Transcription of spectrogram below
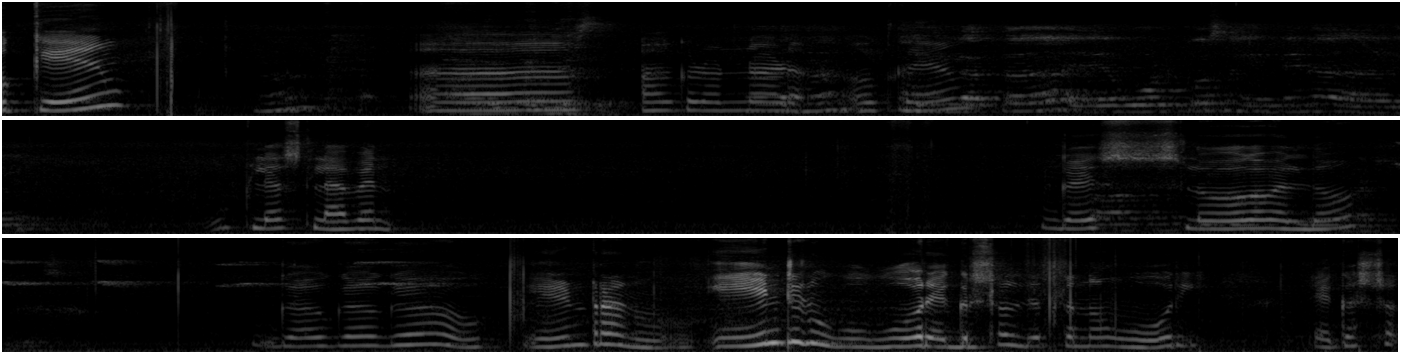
ఓకే. అక్కడ ఉన్నాడు ఓకే. ప్లస్ లెవెన్. గైస్ స్లోగా వెళ్దాం. గవ్ గో గో ఏంట్రా నువ్వు? ఏంటి నువ్వు? ఓరి ఎగస్ట్రాలు చెప్తున్నావు ఓరి. Extra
